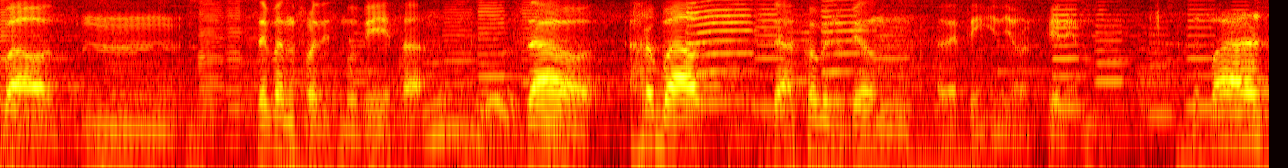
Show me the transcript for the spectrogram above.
about mm, seven for this movie. So, so, how about the Aquaman film rating in your opinion? The first,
